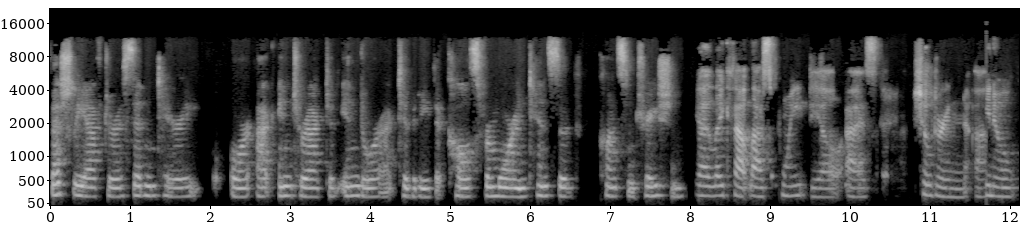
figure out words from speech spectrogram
especially after a sedentary or interactive indoor activity that calls for more intensive concentration. Yeah, I like that last point, Dale, as children, uh, you know,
